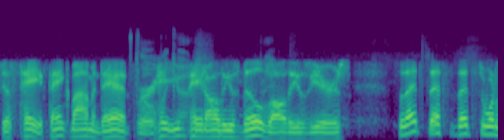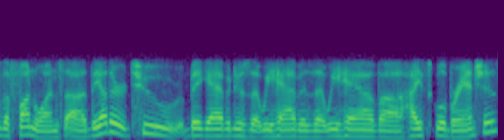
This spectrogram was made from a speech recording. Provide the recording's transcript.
just hey, thank mom and dad for oh hey, you paid all these bills all these years. So that's that's that's one of the fun ones. Uh, the other two big avenues that we have is that we have uh, high school branches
